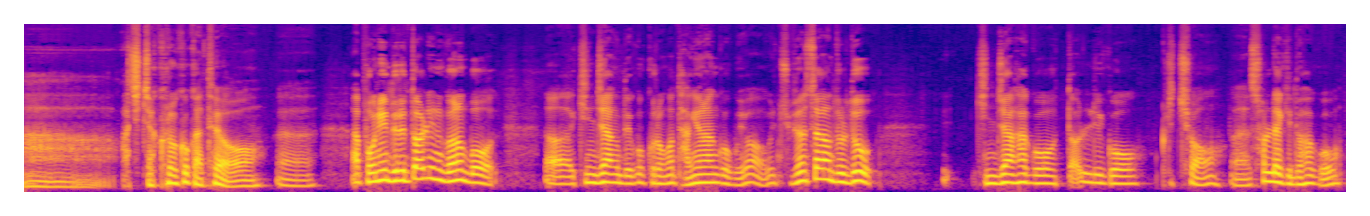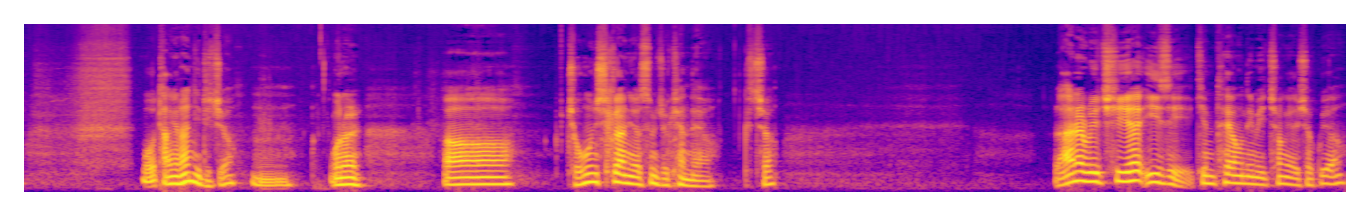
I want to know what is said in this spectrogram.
아, 아 진짜 그럴 것 같아요. 예. 아, 본인들은 떨리는 거는 뭐 어, 긴장되고 그런 건 당연한 거고요. 주변 사람들도 긴장하고 떨리고 그렇죠. 에, 예, 설레기도 하고 뭐 당연한 일이죠. 음, 오늘 어, 좋은 시간이었으면 좋겠네요. 그렇죠? 라넬 리치의 Easy 김태영님이 청해 주셨고요.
